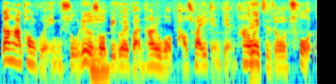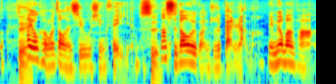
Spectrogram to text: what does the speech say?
让它痛苦的因素。例如说鼻胃管，它如果跑出来一点点，它的位置如果错了，它有可能会造成吸入性肺炎。是，那食道胃管就是感染嘛，你没有办法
